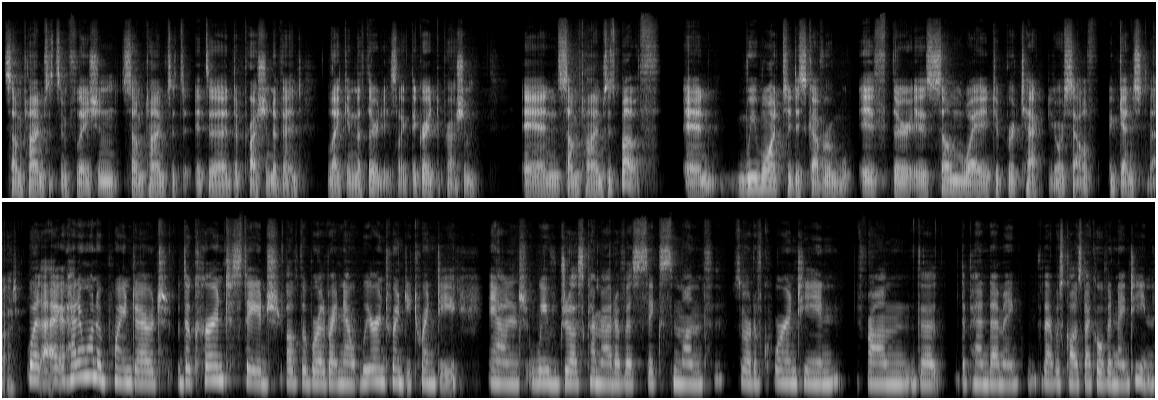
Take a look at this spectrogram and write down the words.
Sometimes it's inflation, sometimes it's, it's a depression event, like in the 30s, like the Great Depression. And sometimes it's both. And we want to discover if there is some way to protect yourself against that. Well, I kind of want to point out the current stage of the world right now. We're in 2020, and we've just come out of a six month sort of quarantine from the, the pandemic that was caused by COVID 19.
